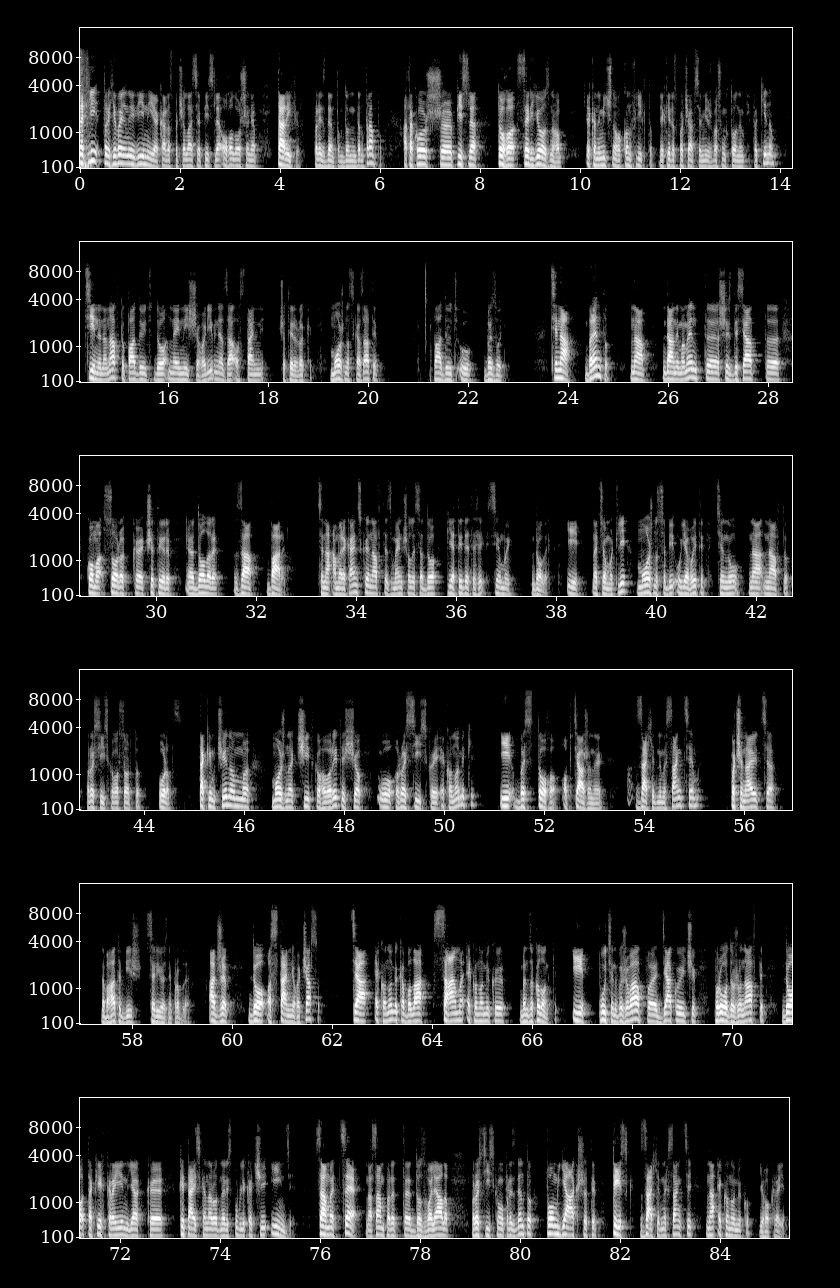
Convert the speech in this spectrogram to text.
на тлі торгівельної війни, яка розпочалася після оголошення тарифів президентом Дональдом Трампом, а також е, після того серйозного економічного конфлікту, який розпочався між Вашингтоном і Пекіном, ціни на нафту падають до найнижчого рівня за останні 4 роки. Можна сказати, падають у безодню. Ціна бренту на даний момент е, 60 44 е, долари за барель. Ціна американської нафти зменшилася до 57 доларів. І на цьому тлі можна собі уявити ціну на нафту російського сорту Уралс. Таким чином е, можна чітко говорити, що у російської економіки і без того обтяженої західними санкціями починаються набагато більш серйозні проблеми. Адже до останнього часу ця економіка була саме економікою бензоколонки. І Путін виживав, е, дякуючи продажу нафти до таких країн, як е, Китайська Народна Республіка чи Індія. Саме це насамперед е, дозволяло російському президенту пом'якшити тиск західних санкцій на економіку його країн.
